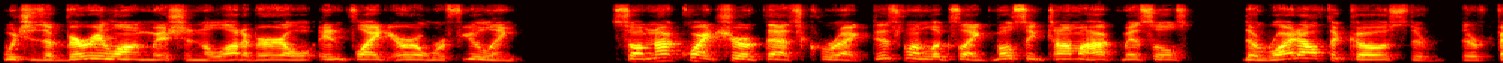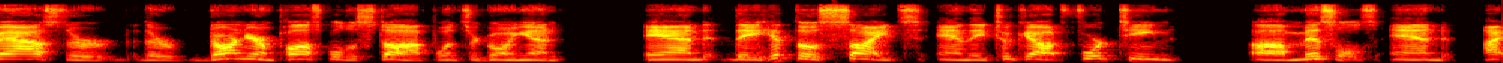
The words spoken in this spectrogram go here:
which is a very long mission. A lot of aerial in-flight aerial refueling. So I'm not quite sure if that's correct. This one looks like mostly Tomahawk missiles. They're right off the coast. They're they're fast. They're they're darn near impossible to stop once they're going in. And they hit those sites and they took out 14 uh, missiles. And I,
